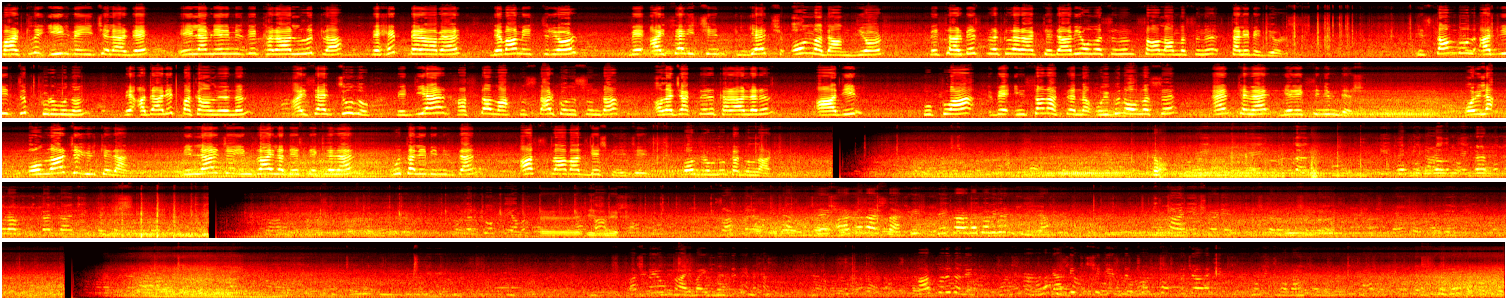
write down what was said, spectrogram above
farklı il ve ilçelerde eylemlerimizi kararlılıkla ve hep beraber devam ettiriyor ve Aysel için geç olmadan diyor ve serbest bırakılarak tedavi olmasının sağlanmasını talep ediyoruz. İstanbul Adli Tıp Kurumu'nun ve Adalet Bakanlığı'nın Aysel Tuğluk ve diğer hasta mahpuslar konusunda alacakları kararların adil, hukuka ve insan haklarına uygun olması en temel gereksinimdir. Oyla, onlarca ülkeden binlerce imzayla desteklenen bu talebimizden asla vazgeçmeyeceğiz. Bodrumlu kadınlar. Bir fotoğraf birkaç tane çekelim. İzmir. Evet, arkadaşlar bir tekrar bakabilir misiniz ya? Bir saniye şöyle çıkaralım. Başka yok galiba elimizde değil mi? Harfları da verin. Yani bir kişi gezdir çok topluca hani komik falan.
